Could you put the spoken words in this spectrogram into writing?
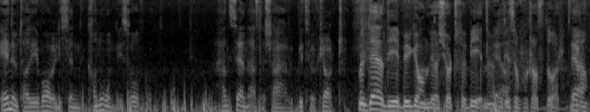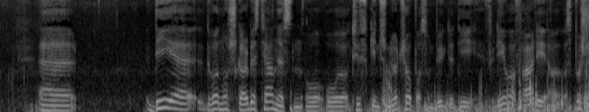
ene av dem var vel ikke en kanon i så henseende etter seg har blitt forklart. Men det er de byggene vi har kjørt forbi nå, Ja. de som fortsatt står? Ja. Eh, de, det var norske arbeidstjenesten og, og tyske ingeniørtropper som bygde de, for de var ferdige. Spørs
